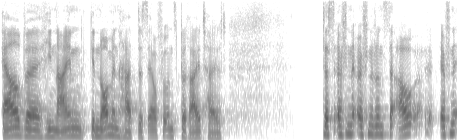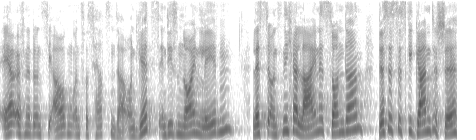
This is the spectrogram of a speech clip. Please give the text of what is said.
Erbe hineingenommen hat, das er für uns bereithält. Das öffnet, öffnet uns öffnet, er öffnet uns die Augen unseres Herzens da. Und jetzt in diesem neuen Leben lässt er uns nicht alleine, sondern, das ist das Gigantische,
